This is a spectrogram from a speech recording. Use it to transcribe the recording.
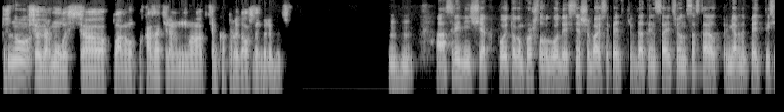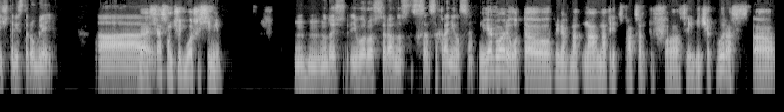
То есть ну, все вернулось э, к плановым показателям, э, к тем, которые должны были быть. Угу. А средний чек по итогам прошлого года, если не ошибаюсь, опять-таки в Data Insight он составил примерно 5300 рублей. А... Да, сейчас он чуть больше 7. Угу. Ну, то есть его рост все равно сохранился. Ну, я говорю, вот э, примерно на, на 30% э, средний чек вырос. Э,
